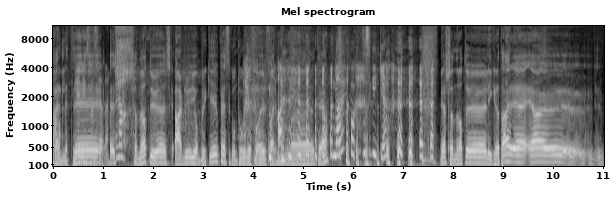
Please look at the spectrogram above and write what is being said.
herlighet. Jeg. Jeg skjønner at du, er, du jobber ikke i pressekontoret for Farmen, eh, Thea. Nei, faktisk ikke. Men Jeg skjønner at du liker dette her. Eh, Jeg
